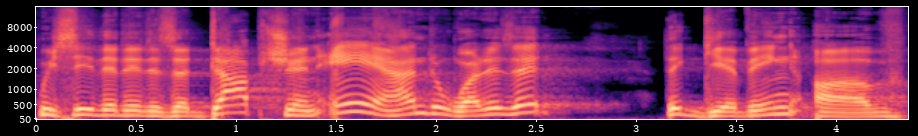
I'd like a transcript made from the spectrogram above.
we see that it is adoption and what is it? The giving of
